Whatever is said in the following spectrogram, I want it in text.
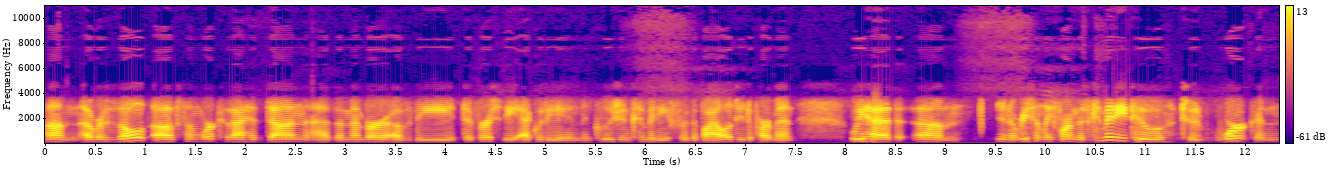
um, a result of some work that I had done as a member of the Diversity, Equity, and Inclusion Committee for the Biology Department. We had um, you know recently formed this committee to to work and,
